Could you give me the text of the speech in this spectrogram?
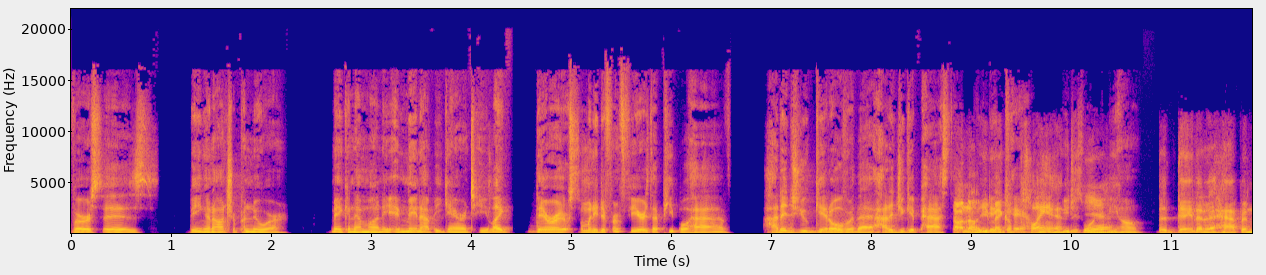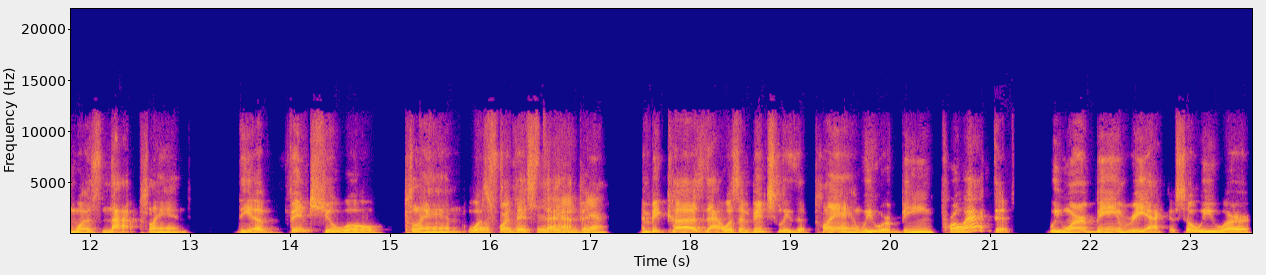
versus being an entrepreneur, making that money? It may not be guaranteed. Like there are so many different fears that people have. How did you get over that? How did you get past that? Oh, no, you, didn't make a care. plan. You just wanted Yeah. to be home. The day that it happened was not planned. The eventual plan was, for this to happen. Yeah. And because that was eventually the plan, we were being proactive. We weren't being reactive. So we were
